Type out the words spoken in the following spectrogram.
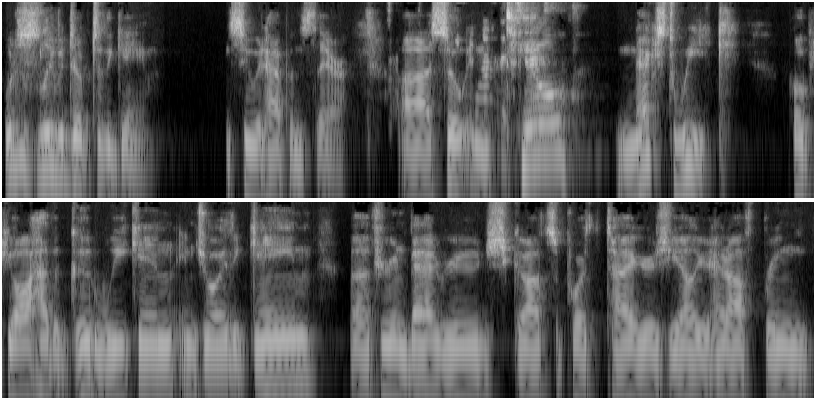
we'll just leave it up to the game and see what happens there. Uh, so until next week. Hope you all have a good weekend. Enjoy the game. Uh, if you're in Baton Rouge, go out support the Tigers. Yell your head off. Bring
